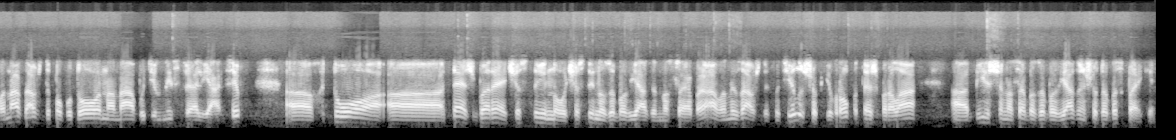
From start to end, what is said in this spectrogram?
вона завжди побудована на будівництві альянсів. Хто а, теж бере частину частину зобов'язань на себе, а вони завжди хотіли, щоб Європа теж брала більше на себе зобов'язань щодо безпеки.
